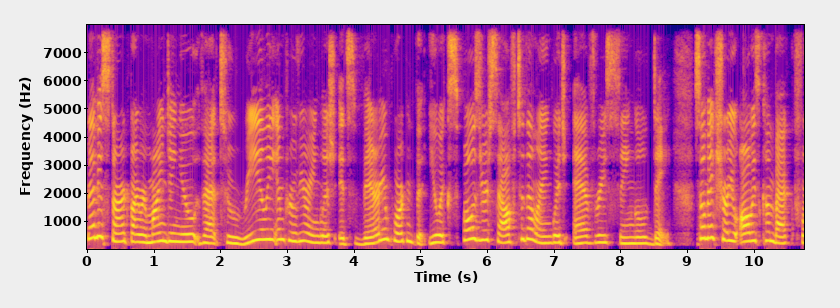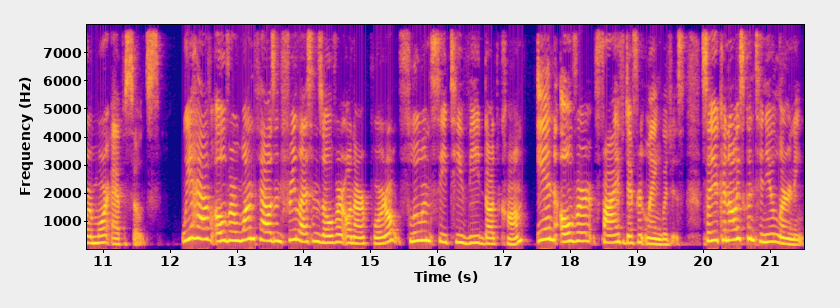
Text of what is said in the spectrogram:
Let me start by reminding you that to really improve your English, it's very important that you expose yourself to the language every single day. So make sure you always come back for more episodes. We have over 1,000 free lessons over on our portal, fluencytv.com, in over five different languages. So you can always continue learning.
